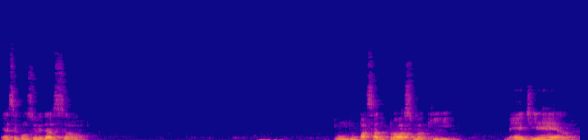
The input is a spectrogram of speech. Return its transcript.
Essa consolidação. De um passado próximo aqui mede ela.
